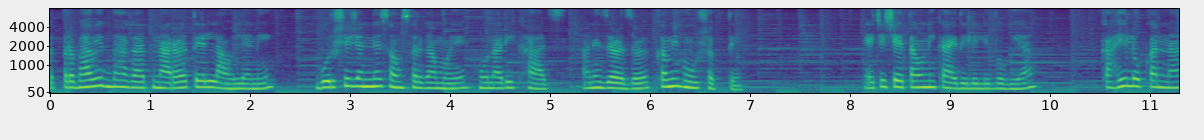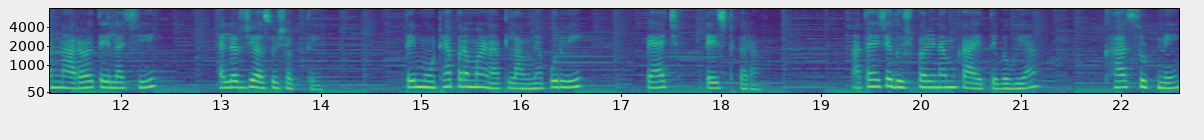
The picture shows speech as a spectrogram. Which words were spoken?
तर प्रभावित भागात नारळ तेल लावल्याने बुरशीजन्य संसर्गामुळे होणारी खाज आणि जळजळ कमी होऊ शकते. याची चेतावणी काय दिलेली बघूया. काही लोकांना नारळ तेलाची ॲलर्जी असू शकते. ते मोठ्या प्रमाणात लावण्यापूर्वी पॅच टेस्ट करा. आता याचे दुष्परिणाम काय ते बघूया. खाज सुटणे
